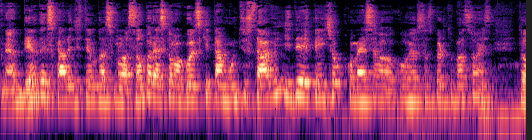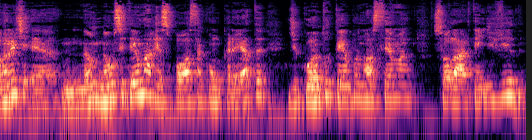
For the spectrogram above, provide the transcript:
Né? Dentro da escala de tempo da simulação, parece que é uma coisa que está muito estável e de repente começa a ocorrer essas perturbações. Então, realmente, é, não, não se tem uma resposta concreta de quanto tempo o nosso sistema solar tem de vida,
